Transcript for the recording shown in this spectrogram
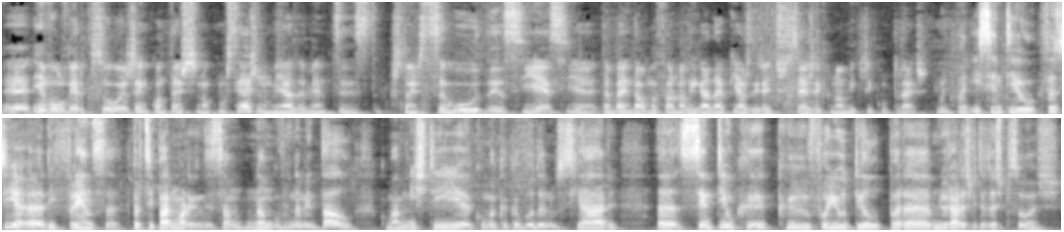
uh, envolver pessoas em contextos não comerciais, nomeadamente questões de saúde, ciência, também de alguma forma ligada aqui aos direitos sociais, económicos e culturais. Muito bem. E sentiu, fazia a diferença participar numa organização não governamental como a Amnistia, como a que acabou de anunciar? Uh, sentiu que, que foi útil para melhorar as vidas das pessoas?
